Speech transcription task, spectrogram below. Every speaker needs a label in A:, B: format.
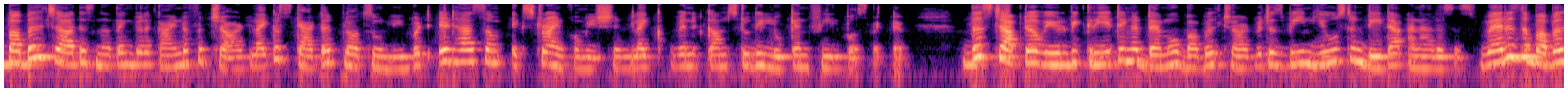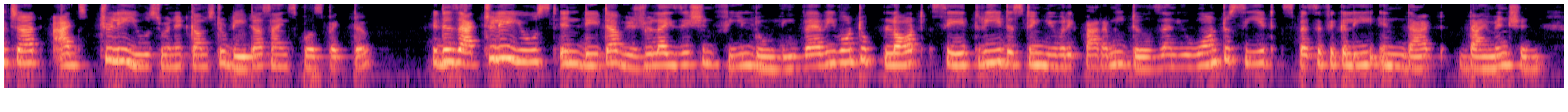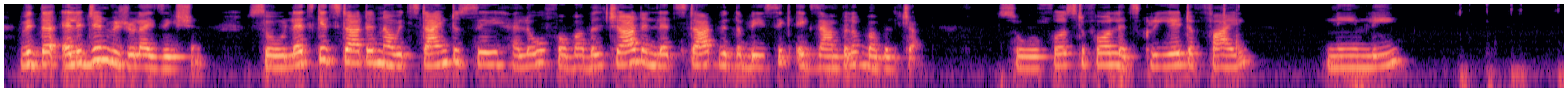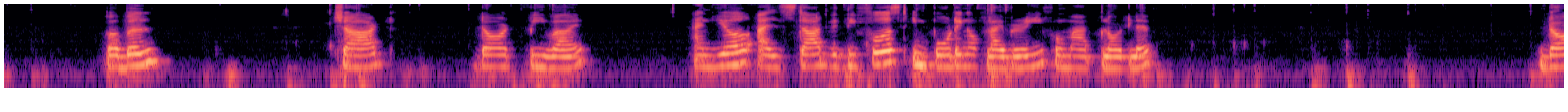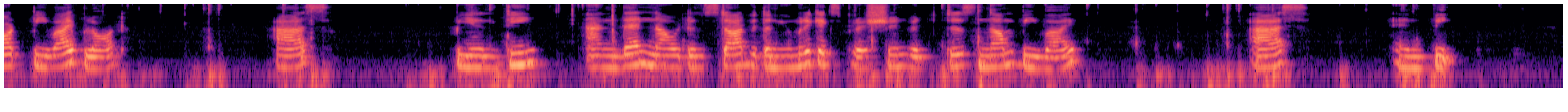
A: Bubble chart is nothing but a kind of a chart like a scattered plots only but it has some extra information like when it comes to the look and feel perspective. This chapter we will be creating a demo bubble chart which is being used in data analysis. Where is the bubble chart actually used when it comes to data science perspective? It is actually used in data visualization field only where we want to plot say three distinct numeric parameters and you want to see it specifically in that dimension with the elegant visualization. So let's get started now it's time to say hello for bubble chart and let's start with the basic example of bubble chart. So first of all let's create a file namely bubble chart.py and here I'll start with the first importing of library for matplotlib dot py plot as plt and then now it will start with a numeric expression which is numpy as np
